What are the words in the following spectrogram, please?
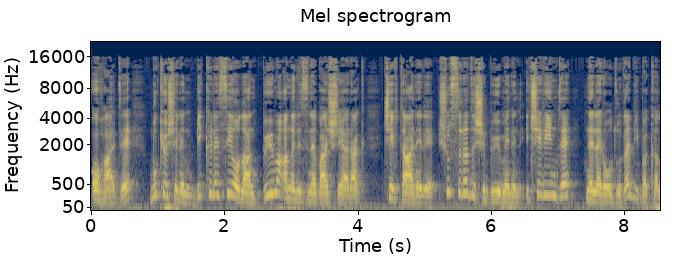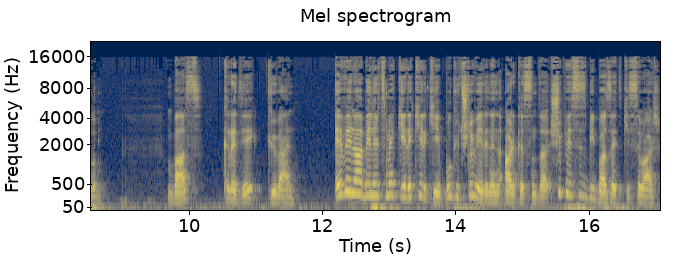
O halde bu köşenin bir klasiği olan büyüme analizine başlayarak çift taneli şu sıra dışı büyümenin içeriğinde neler olduğuna bir bakalım. Bas, kredi, güven. Evvela belirtmek gerekir ki bu güçlü verinin arkasında şüphesiz bir baz etkisi var.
